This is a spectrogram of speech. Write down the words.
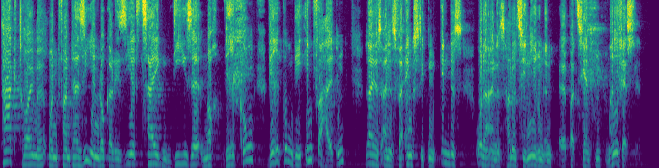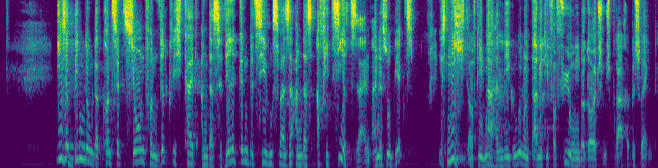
Tagträume und Fantasien lokalisiert, zeigen diese noch Wirkung, Wirkung, die im Verhalten, sei es eines verängstigten Kindes oder eines halluzinierenden äh, Patienten, manifest wird. Diese Bindung der Konzeption von Wirklichkeit an das Wirken beziehungsweise an das Affiziertsein eines Subjekts ist nicht auf die Nahelegungen und damit die Verführung der deutschen Sprache beschränkt.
